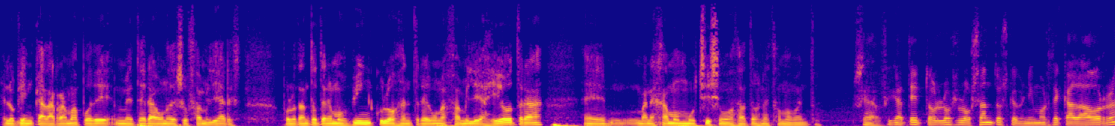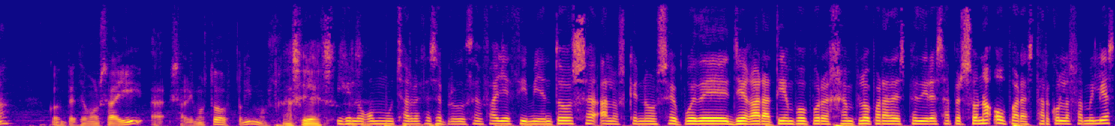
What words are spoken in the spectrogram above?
en lo que en cada rama puede meter a uno de sus familiares. Por lo tanto, tenemos vínculos entre unas familias y otras, eh, manejamos muchísimos datos en estos momentos. O sea, fíjate, todos los, los santos que venimos de Calahorra, cuando empecemos ahí, ah, salimos todos primos. Así es. Y que luego muchas veces se producen fallecimientos a los que no se puede llegar a tiempo, por ejemplo, para despedir a esa persona o para estar con las familias.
